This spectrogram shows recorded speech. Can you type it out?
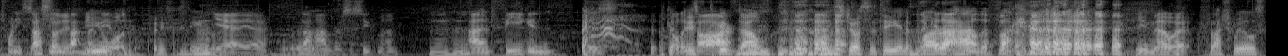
2016 That's like the Batmobile. new one, 2016. one. Yeah, yeah. Wow. Batman versus Superman. Mm-hmm. And Fegan has got a This car. pimped out monstrosity in a Look at pirate that hat. motherfucker. You know it. Flash wheels.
